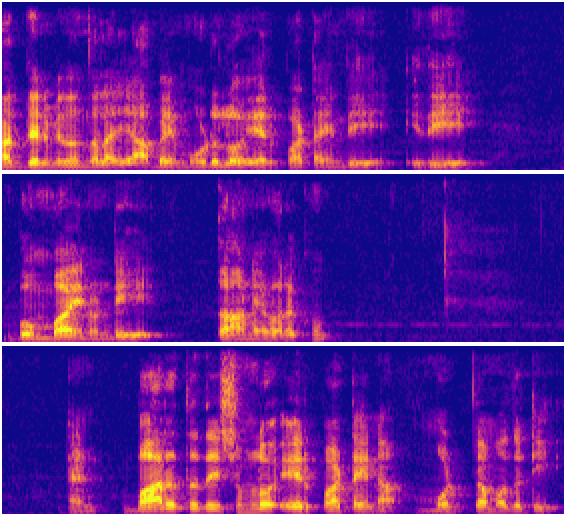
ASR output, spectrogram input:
పద్దెనిమిది వందల యాభై మూడులో ఏర్పాటైంది. ఇది బొంబాయి నుండి తానే వరకు. అండ్ భారతదేశంలో ఏర్పాటైన మొట్టమొదటి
